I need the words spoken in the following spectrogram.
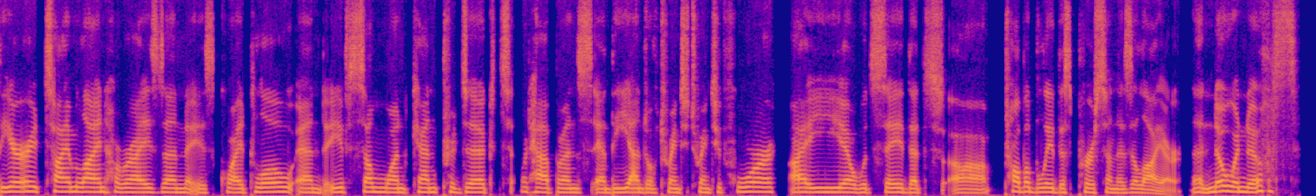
Their timeline horizon is quite low. And if someone can predict what happens at the end of 2024, I uh, would say that uh, probably this person is a liar. And no one knows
